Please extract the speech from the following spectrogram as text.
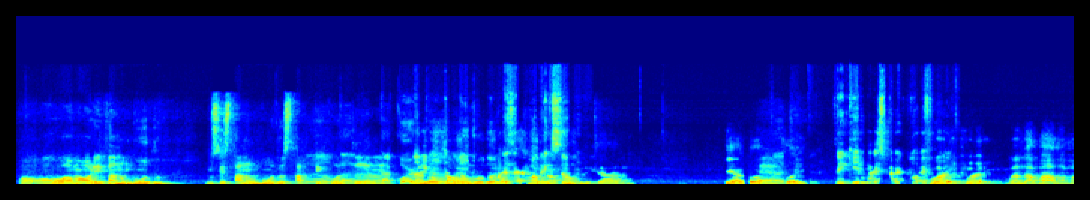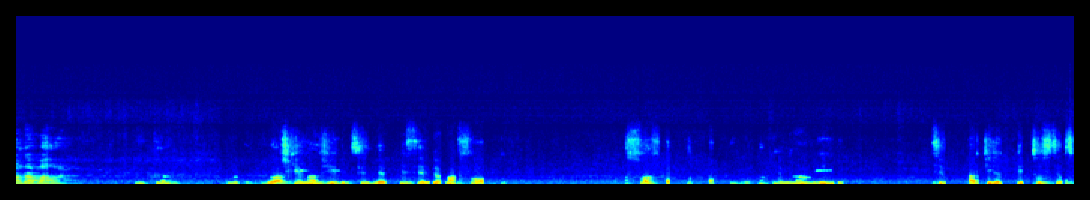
O, o Amauri tá no mudo. Não sei se tá no mudo ou se tá não, picotando, tá, né? Tá cortando. Não, tá no mudo, mas é a tá conexão. Tá e agora? É. Foi? Tem que ir mais perto do Wi-Fi. Foi, foi. Manda bala, manda bala. Então eu acho que imagino que você deve receber uma foto, a sua foto do papelão e você compartilha nas redes sociais.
